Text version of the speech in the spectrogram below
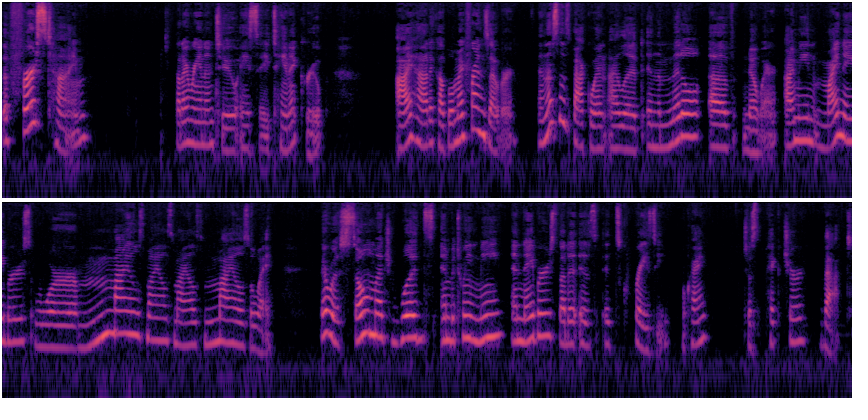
The first time that I ran into a satanic group, I had a couple of my friends over. And this was back when I lived in the middle of nowhere. I mean, my neighbors were miles, miles, miles, miles away. There was so much woods in between me and neighbors that it is it's crazy, okay? Just picture that.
